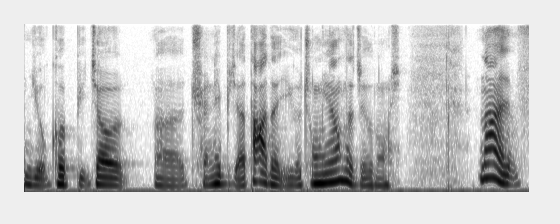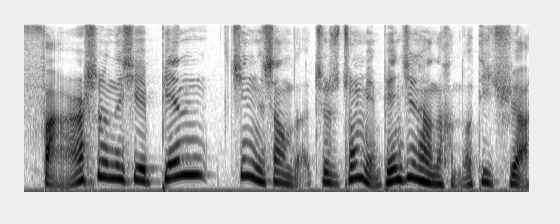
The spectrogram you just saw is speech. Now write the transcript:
有个比较呃权力比较大的一个中央的这个东西，那反而是那些边境上的，就是中缅边境上的很多地区啊，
